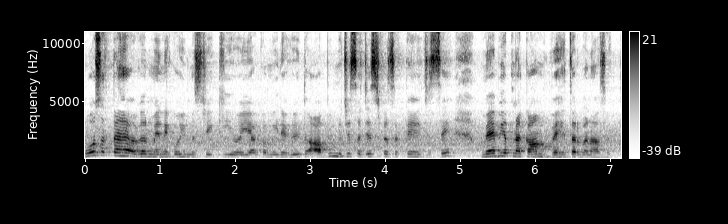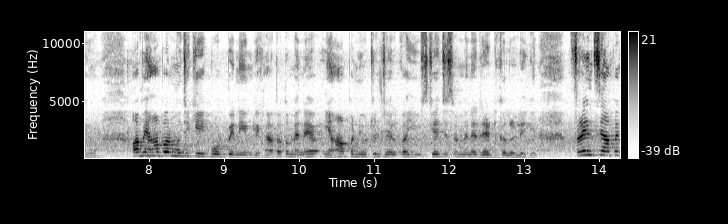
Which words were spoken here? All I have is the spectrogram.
हो सकता है अगर मैंने कोई मिस्टेक की हो या कमी रह गई तो आप भी मुझे सजेस्ट कर सकते हैं जिससे मैं भी अपना काम बेहतर बना सकती हूँ। अब यहाँ पर मुझे केक बोर्ड पे नेम लिखना था तो मैंने यहाँ पर न्यूट्रल जेल का यूज़ किया जिसमें मैंने रेड कलर ले लिया। फ्रेंड्स यहाँ पे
